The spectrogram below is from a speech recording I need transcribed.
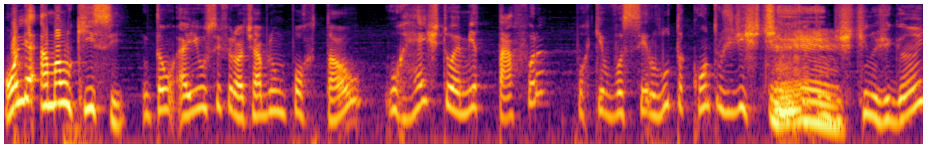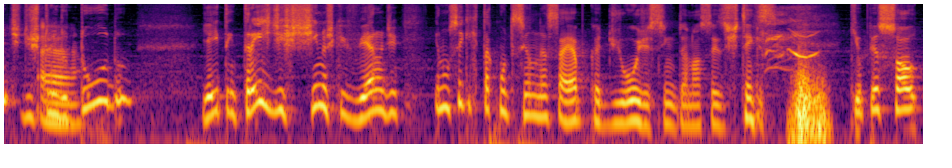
Olha a maluquice. Então aí o Sephiroth abre um portal, o resto é metáfora, porque você luta contra os destinos. Tem um destino gigante, destruindo É. tudo. E aí tem três destinos que vieram de. Eu não sei o que, que tá acontecendo nessa época de hoje, assim, da nossa existência. que o pessoal.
